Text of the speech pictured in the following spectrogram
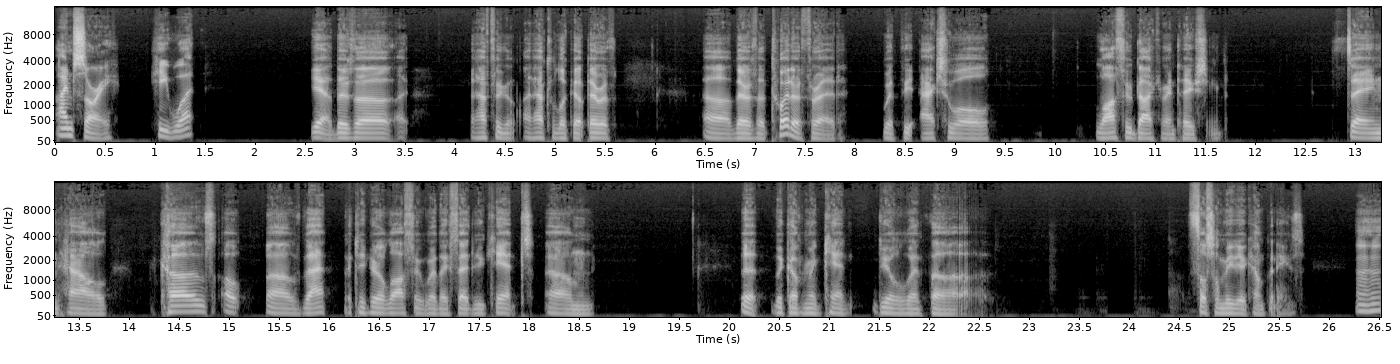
I'm sorry. He what? Yeah, there's a. I- I'd have to. I'd have to look up. There was. Uh, there's a Twitter thread with the actual lawsuit documentation saying how because of, of that particular lawsuit where they said you can't um, that the government can't deal with uh, social media companies. Mm-hmm.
